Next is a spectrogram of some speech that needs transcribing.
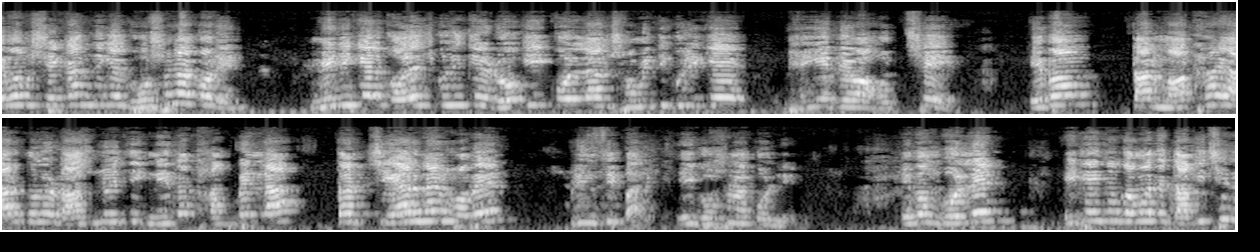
এবং সেখান থেকে ঘোষণা করেন, মেডিকেল কলেজগুলিতে রোগী কল্যাণ সমিতিগুলিকে ভেঙে দেওয়া হচ্ছে এবং তার মাথায় আর কোনো রাজনৈতিক নেতা থাকবেন না, তার চেয়ারম্যান হবেন প্রিন্সিপাল এই ঘোষণা করলেন। এবং বললেন, এটাই তো তোমাদের দাবি ছিল?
